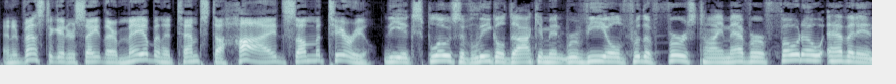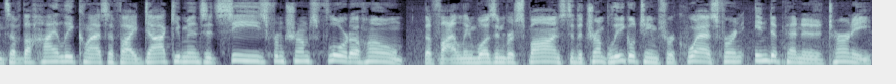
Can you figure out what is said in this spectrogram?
and investigators say there may have been attempts to hide some material. The explosive legal document revealed for the first time ever photo evidence of the highly classified documents it seized from Trump's Florida home. The filing was in response to the Trump legal team's request for an independent attorney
